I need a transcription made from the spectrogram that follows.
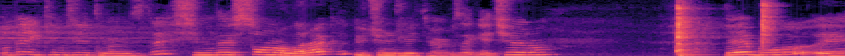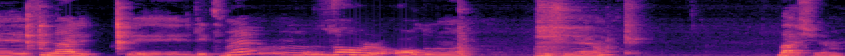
Bu da ikinci ritmimizdi. Şimdi son olarak üçüncü ritmimize geçiyorum. Ve bu e, final e, ritmi e, zor olduğunu düşünüyorum. Başlıyorum.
